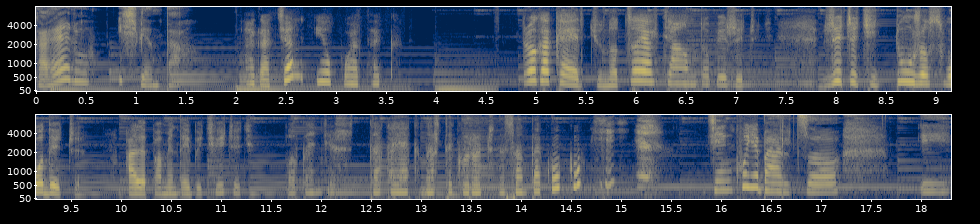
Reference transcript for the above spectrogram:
Kaelu i święta. Agacian i opłatek. Droga Kerciu, no co ja chciałam Tobie życzyć? Życzę Ci dużo słodyczy, ale pamiętaj, by ćwiczyć, bo będziesz taka jak nasz tegoroczny Santa Kuku. Dziękuję bardzo. I,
